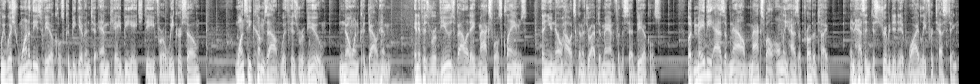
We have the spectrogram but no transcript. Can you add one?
We wish one of these vehicles could be given to MKBHD for a week or so. Once he comes out with his review, no one could doubt him. And if his reviews validate Maxwell's claims, then you know how it's going to drive demand for the said vehicles. But maybe as of now, Maxwell only has a prototype and hasn't distributed it widely for testing.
